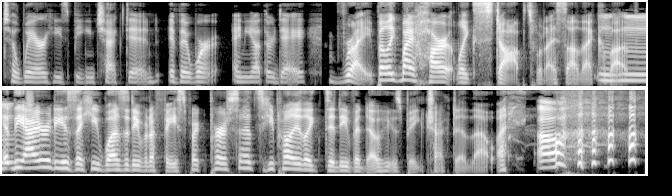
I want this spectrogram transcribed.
to where he's being checked in if it weren't any other day. Right. But like my heart like stopped when I saw that come up. Mhm. And the irony is that he wasn't even a Facebook person. So he probably like didn't even know he was being checked in that way. Oh.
